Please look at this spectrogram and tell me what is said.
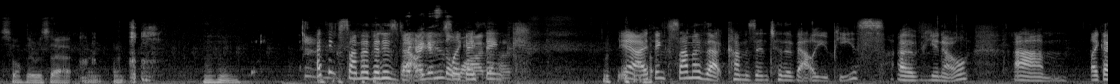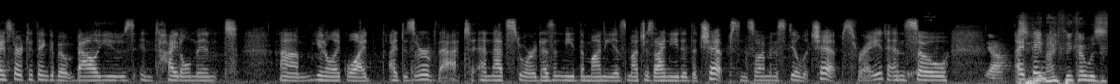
so there was that. I think some of it is Like, I guess values. Like, I think, yeah, I think some of that comes into the value piece of, you know, um, like I start to think about values, entitlement, um, you know, like, well, I, I deserve that. And that store doesn't need the money as much as I needed the chips. And so I'm going to steal the chips, right? And so yeah. I See, think, and I think I was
